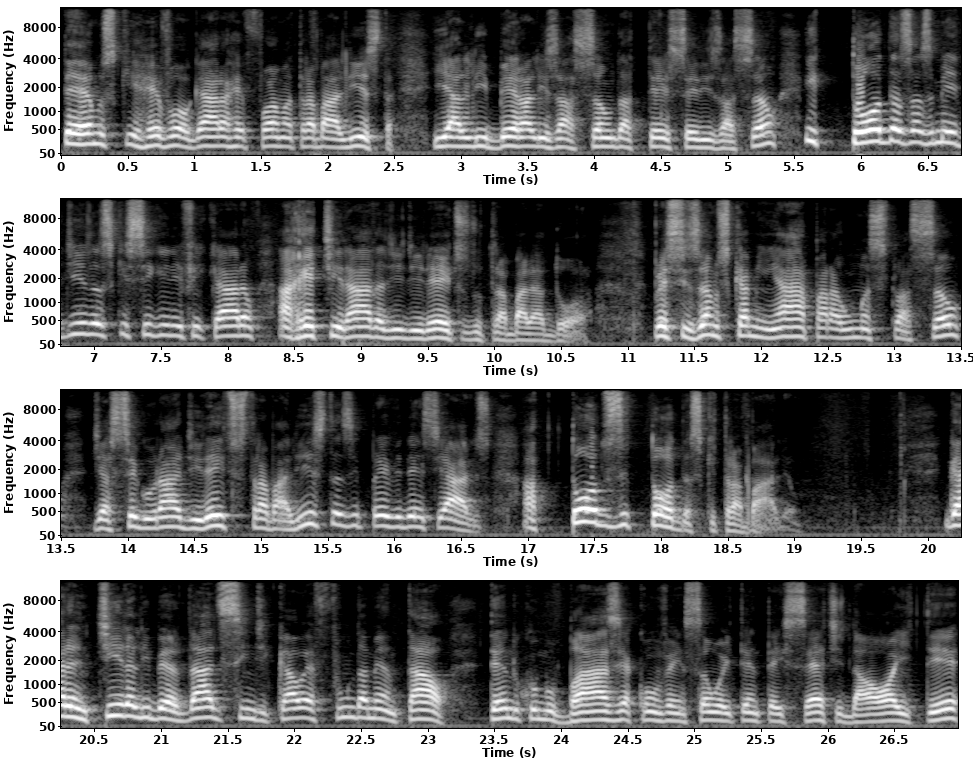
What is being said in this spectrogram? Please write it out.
temos que revogar a reforma trabalhista e a liberalização da terceirização e todas as medidas que significaram a retirada de direitos do trabalhador. Precisamos caminhar para uma situação de assegurar direitos trabalhistas e previdenciários a todos e todas que trabalham. Garantir a liberdade sindical é fundamental, tendo como base a Convenção 87 da OIT,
